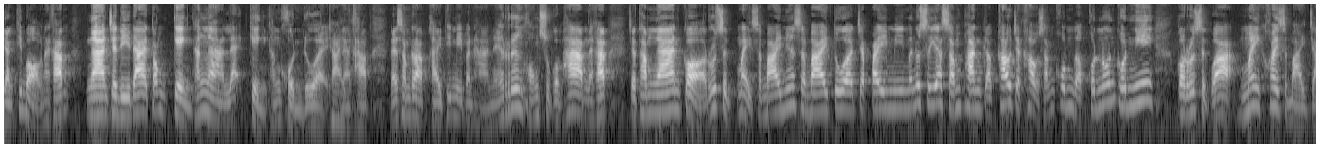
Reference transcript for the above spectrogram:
อย่างที่บอกนะครับ งานจะดีได้ต้องเก่งทั้งงานและเก่งทั้งคนด้วยใช่ นะครับ และสำหรับใครที่มีปัญหาในเรื่องของสุขภาพนะครับ จะทำงานก็รู้สึกไม่สบายเนื้อสบายตัวจะไปมีมนุษยสัมพันธ์กับเขาจะเข้าสังคมกับคนโน้นคนนี้ ก็รู้สึกว่าไม่ค่อยสบายใจ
